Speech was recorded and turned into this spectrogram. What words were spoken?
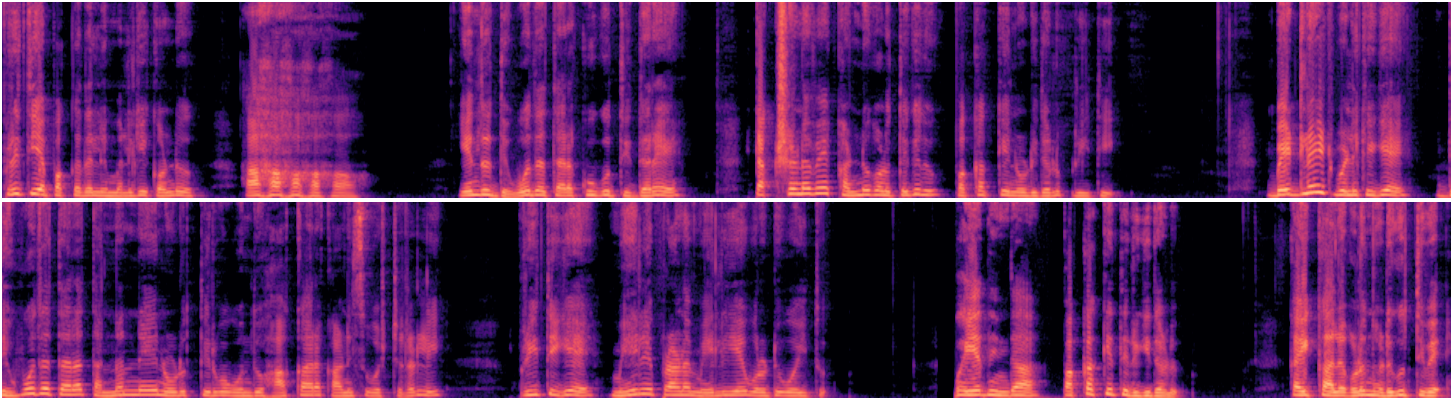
ಪ್ರೀತಿಯ ಪಕ್ಕದಲ್ಲಿ ಮಲಗಿಕೊಂಡು ಆಹಾಹಾಹಾ ಎಂದು ದೆವ್ವದ ಥರ ಕೂಗುತ್ತಿದ್ದರೆ ತಕ್ಷಣವೇ ಕಣ್ಣುಗಳು ತೆಗೆದು ಪಕ್ಕಕ್ಕೆ ನೋಡಿದಳು ಪ್ರೀತಿ. ಬೆಡ್ಲೈಟ್ ಬೆಳಕಿಗೆ ದೆವ್ವದ ಥರ ತನ್ನನ್ನೇ ನೋಡುತ್ತಿರುವ ಒಂದು ಆಕಾರ ಕಾಣಿಸುವಷ್ಟರಲ್ಲಿ ಪ್ರೀತಿಗೆ ಮೇಲೆ ಪ್ರಾಣ ಮೇಲೆಯೇ ಹೊರಟು ಹೋಯಿತು. ಭಯದಿಂದ ಪಕ್ಕಕ್ಕೆ ತಿರುಗಿದಳು. ಕೈಕಾಲುಗಳು ನಡುಗುತ್ತಿವೆ.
